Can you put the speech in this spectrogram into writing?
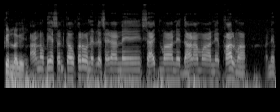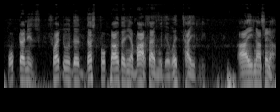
ફેર લાગે છે? આનો બે છંટકાવ કરો ને એટલે શેણાની સાઈઝમાં અને દાણામાં અને ફાલમાં અને પોપટાની સ્વાટું દસ પોપટા આવતા અહીંયા બાર થાય મુજબ વધ થાય એટલી. આ એના શેણા.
